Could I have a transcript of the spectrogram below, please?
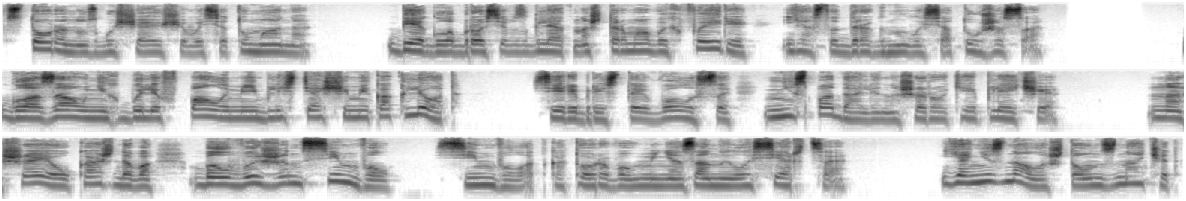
в сторону сгущающегося тумана. Бегло бросив взгляд на штормовых фейри, я содрогнулась от ужаса. Глаза у них были впалыми и блестящими, как лед. Серебристые волосы не спадали на широкие плечи. На шее у каждого был выжжен символ, символ, от которого у меня заныло сердце. Я не знала, что он значит,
